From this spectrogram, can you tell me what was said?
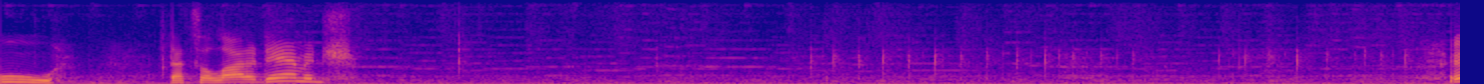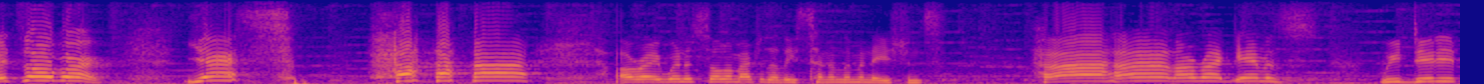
Ooh, that's a lot of damage. It's over! Yes! Ha ha ha! Alright, win a solo match with at least 10 eliminations. Ha ha! Alright, gamers. We did it.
